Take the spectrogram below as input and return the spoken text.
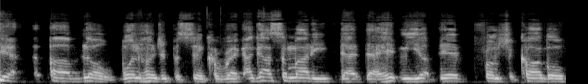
Yeah, um, no, one hundred percent correct. I got somebody that that hit me up there from Chicago.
